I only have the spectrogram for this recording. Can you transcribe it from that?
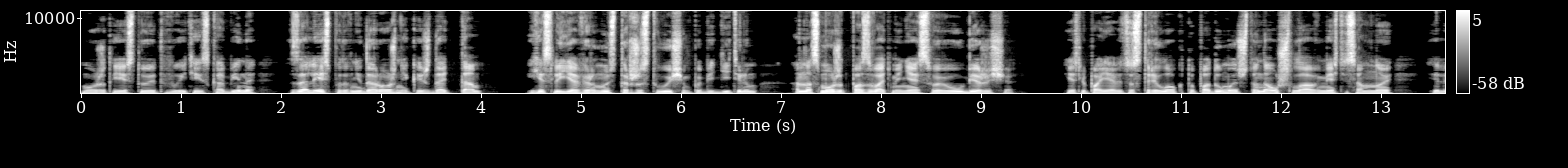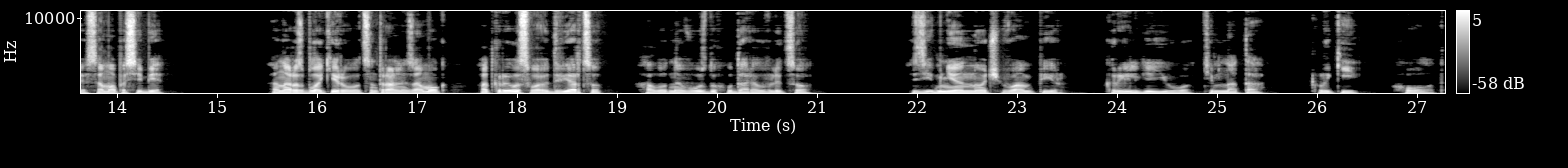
может, ей стоит выйти из кабины, залезть под внедорожник и ждать там. Если я вернусь торжествующим победителем, она сможет позвать меня из своего убежища. Если появится стрелок, то подумает, что она ушла вместе со мной или сама по себе. Она разблокировала центральный замок, открыла свою дверцу, холодный воздух ударил в лицо. Зимняя ночь — вампир, крылья его — темнота, клыки — холод.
